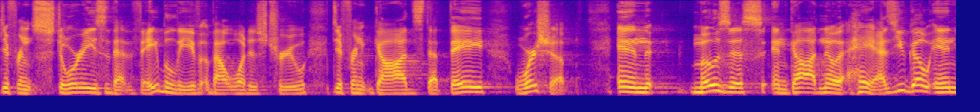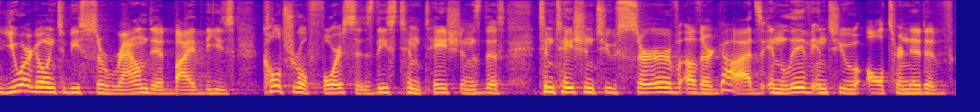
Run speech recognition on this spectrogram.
different stories that they believe about what is true, different gods that they worship. And Moses and God know that, hey, as you go in, you are going to be surrounded by these cultural forces, these temptations, this temptation to serve other gods and live into alternative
